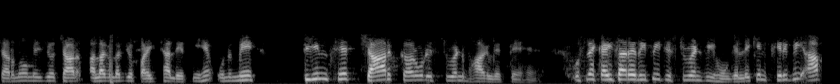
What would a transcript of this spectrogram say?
चरणों में जो चार अलग अलग जो परीक्षा लेती हैं, उनमें तीन से चार करोड़ स्टूडेंट भाग लेते हैं। उसमें कई सारे रिपीट स्टूडेंट भी होंगे लेकिन फिर भी आप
